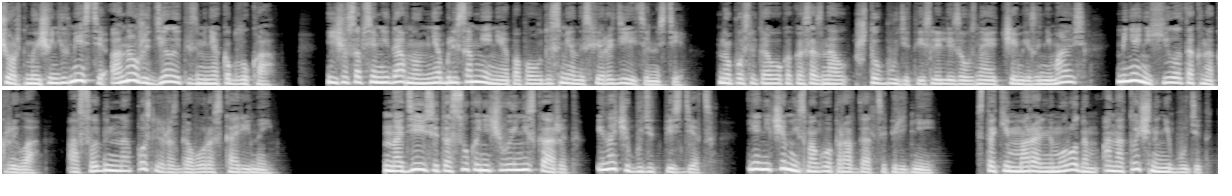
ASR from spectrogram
Черт, мы еще не вместе, а она уже делает из меня каблука. Еще совсем недавно у меня были сомнения по поводу смены сферы деятельности, но после того, как осознал, что будет, если Лиза узнает, чем я занимаюсь, меня нехило так накрыло, особенно после разговора с Кариной. Надеюсь, эта сука ничего и не скажет, иначе будет пиздец. Я ничем не смогу оправдаться перед ней. С таким моральным уродом она точно не будет,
